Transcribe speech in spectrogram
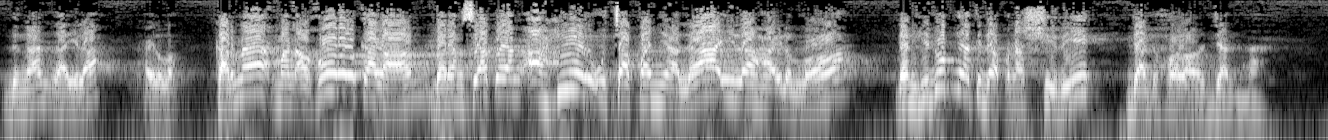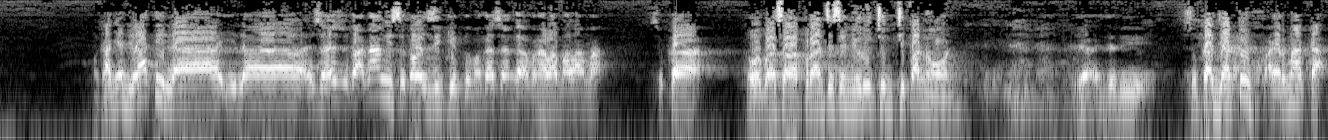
dengan la ilaha illallah. Karena man akhirul kalam, barang siapa yang akhir ucapannya la ilaha illallah dan hidupnya tidak pernah syirik dan halal jannah. Makanya dilatih la ilaha. Saya suka nangis kalau zikir tuh, maka saya nggak pernah lama-lama. Suka kalau bahasa Perancis nyuruh cipanon. Ya, jadi suka jatuh air mata.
